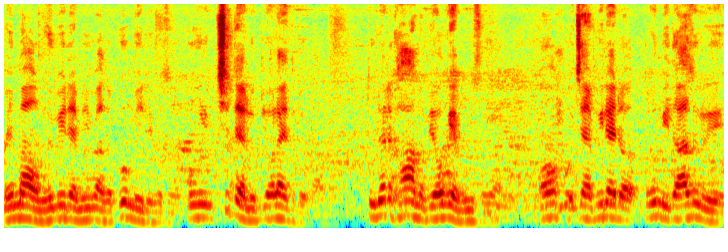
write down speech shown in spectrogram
မိမကိုဝေးပေးတဲ့မိဘဆိုကိုမိလေးပဲဆိုတော့ကိုချစ်တယ်လို့ပြောလိုက်တယ်လို့ပါပဲ သူလည်းတစ်ခါမှမပြောခဲ့ဘူးဆိုတော့ဩကိုအကြံပေးလိုက်တော့သူမိသားစုတွေရင်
